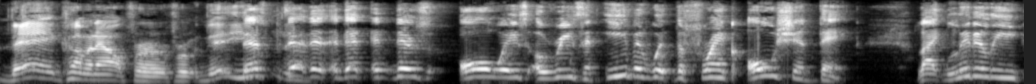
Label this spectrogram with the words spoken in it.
they ain't coming out for for. They, There's that, that- that- there's always a reason, even with the Frank Ocean thing. Like literally,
